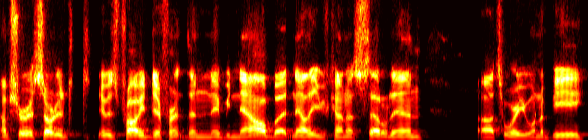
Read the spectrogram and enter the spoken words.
I'm sure it started. It was probably different than maybe now, but now that you've kind of settled in uh, to where you want to be,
